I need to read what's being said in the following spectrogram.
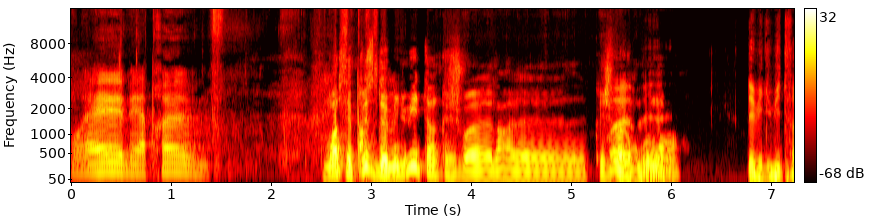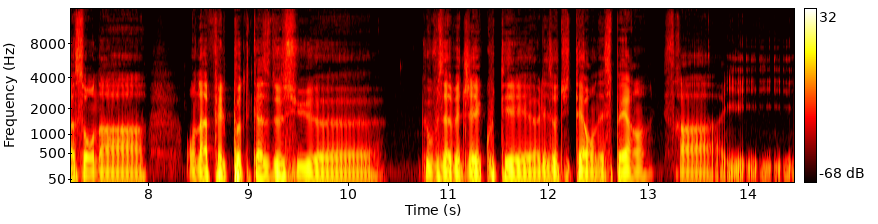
Ouais, mais après, Moi, c'est plus 2008 hein, que je vois dans, euh, que je vois Ouais, dans mais- le moment. 2008, de toute façon, on a, on a fait le podcast dessus euh, que vous avez déjà écouté, euh, les auditeurs, on espère. hein. Il sera, il-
